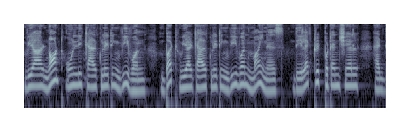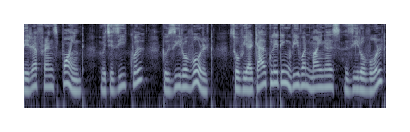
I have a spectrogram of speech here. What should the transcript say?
we are not only calculating V1 but we are calculating V1 minus the electric potential at the reference point which is equal to 0 volt. So we are calculating V1 minus 0 volt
